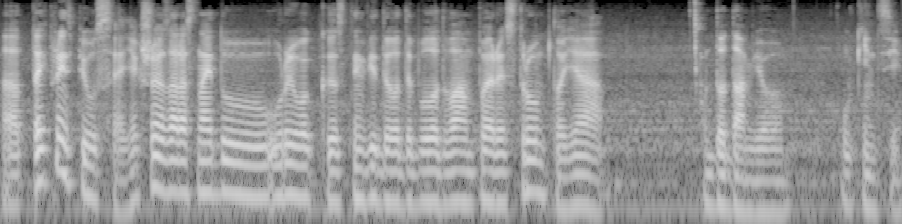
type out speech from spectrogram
Та й в принципі усе. Якщо я зараз знайду уривок з тим відео, де було 2 ампери струм, то я додам його у кінці.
